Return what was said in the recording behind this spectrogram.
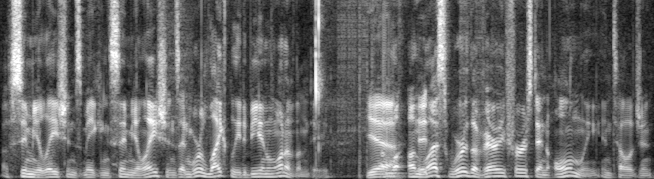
of simulations making simulations and we're likely to be in one of them Dave. Yeah, Unle- it- unless we're the very first and only intelligent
